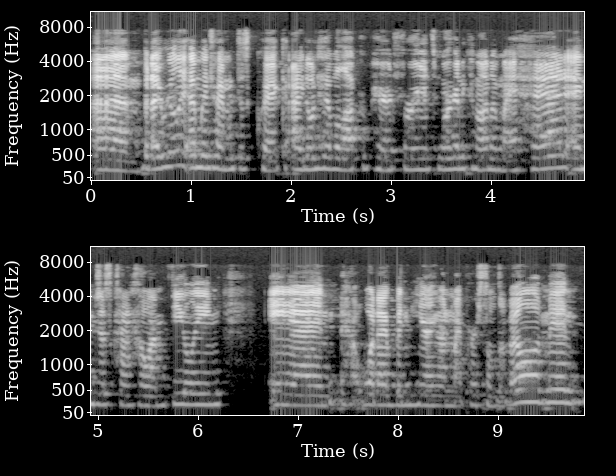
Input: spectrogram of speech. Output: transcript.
Um, but I really am gonna try and make this quick. I don't have a lot prepared for it. It's more gonna come out of my head and just kind of how I'm feeling and what I've been hearing on my personal development,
